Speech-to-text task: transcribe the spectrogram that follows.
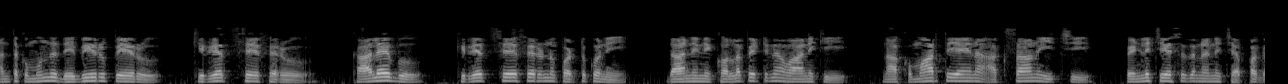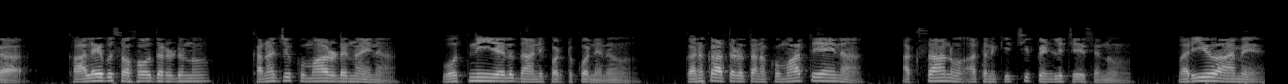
అంతకుముందు దెబీరు పేరు కిర్యత్సేఫెరు. కాలేబు కిర్యత్సేఫెరును పట్టుకొని దానిని కొల్లపెట్టిన వానికి నా కుమార్తె అయిన అక్సాను ఇచ్చి పెండ్లి చేసుదనని చెప్పగా కాలేబు సహోదరుడును కనజు కుమారుడునైన ఓత్నీయేలు దాని పట్టుకొనెను. కనుక అతడు తన కుమార్తె అయిన అక్సాను అతనికిచ్చి పెండ్లి చేసెను. మరియు ఆమె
